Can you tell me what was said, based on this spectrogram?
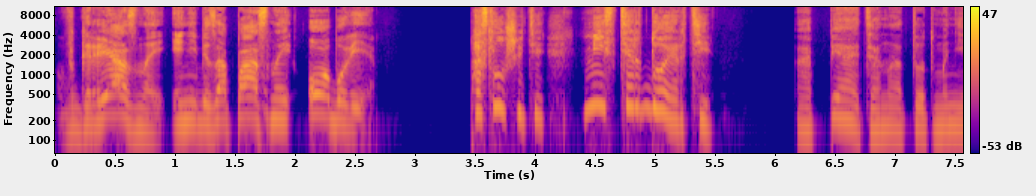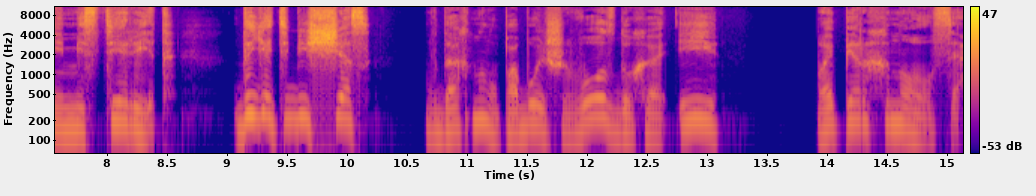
в грязной и небезопасной обуви». «Послушайте, мистер Дойерти!» Опять она тут мне мистерит. Да я тебе сейчас...» Вдохнул побольше воздуха и... Поперхнулся.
